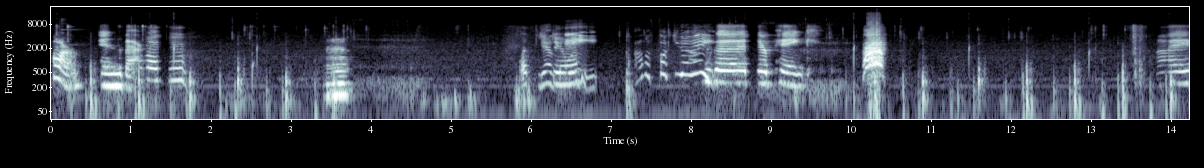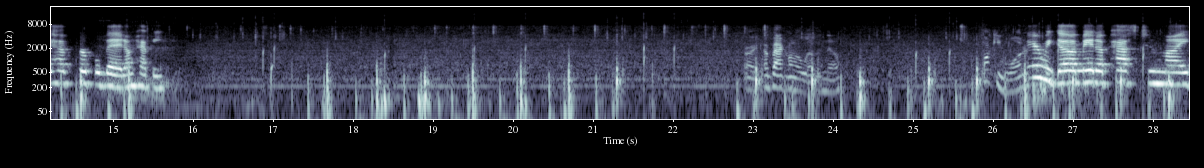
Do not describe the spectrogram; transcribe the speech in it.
farm in the back. Come back, you. Hmm? What You you have doing? eight. How the fuck do you have I'm eight? good. They're pink. Ah! I have purple bed. I'm happy. Alright, I'm back on 11 now. Fucking water. There we go. I made a path to my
